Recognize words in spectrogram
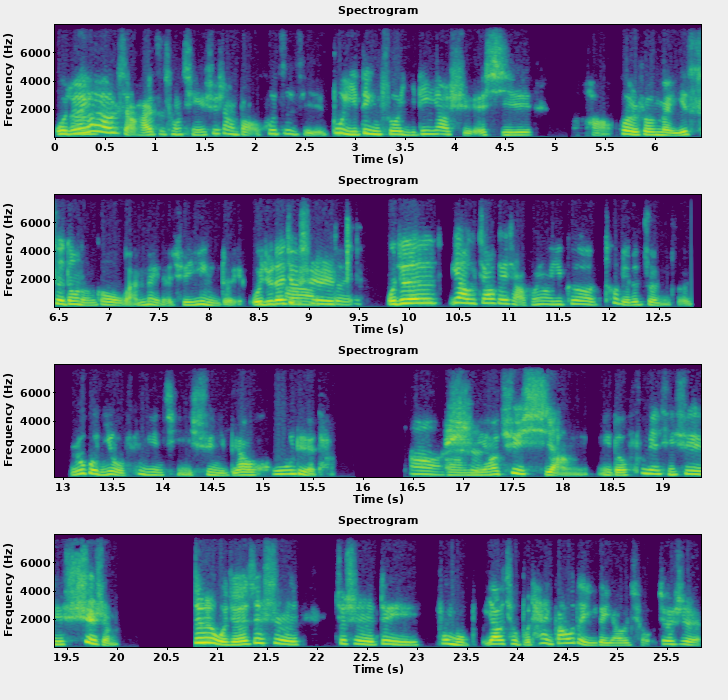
我觉得要让小孩子从情绪上保护自己，不一定说一定要学习好，或者说每一次都能够完美的去应对。我觉得就是对。我觉得要教给小朋友一个特别的准则：如果你有负面情绪，你不要忽略它。啊，是。你要去想你的负面情绪是什么。就是我觉得这是就是对父母要求不太高的一个要求，就是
